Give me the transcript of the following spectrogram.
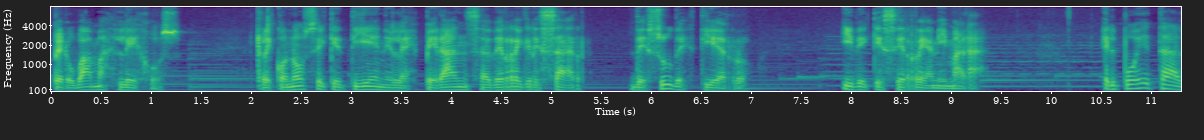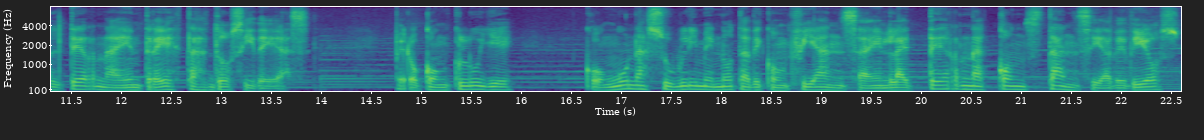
pero va más lejos. Reconoce que tiene la esperanza de regresar de su destierro y de que se reanimará. El poeta alterna entre estas dos ideas, pero concluye con una sublime nota de confianza en la eterna constancia de Dios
